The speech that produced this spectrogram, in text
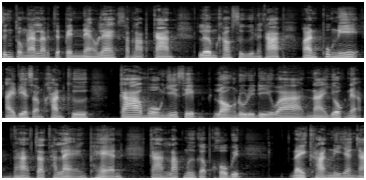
ซึ่งตรงนั้นเราจะเป็นแนวแรกสำหรับการเริ่มเข้าซื้อนะครับเพราะฉะนั้นพรุ่งนี้ไอเดียสำคัญคือ9โมง20 ลองดูดีๆว่านายกเนี่ยนะจะถแถลงแผนการรับมือกับโควิด ในครั้งนี้ยังไง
